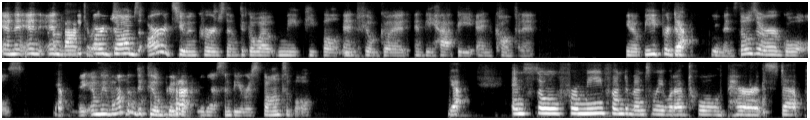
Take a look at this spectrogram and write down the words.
And and and our it. jobs are to encourage them to go out and meet people and feel good and be happy and confident. You know, be productive yeah. humans. Those are our goals. Yeah. Right? And we want them to feel good with us and be responsible. Yeah. And so for me, fundamentally, what I've told parents step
